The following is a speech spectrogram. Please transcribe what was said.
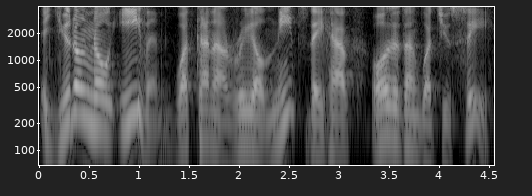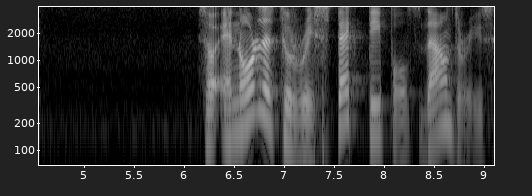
You don't know even what kind of real needs they have other than what you see. So, in order to respect people's boundaries,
